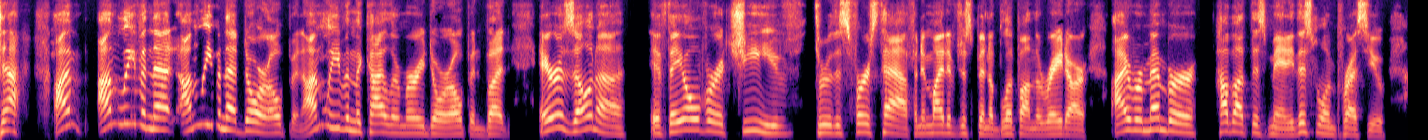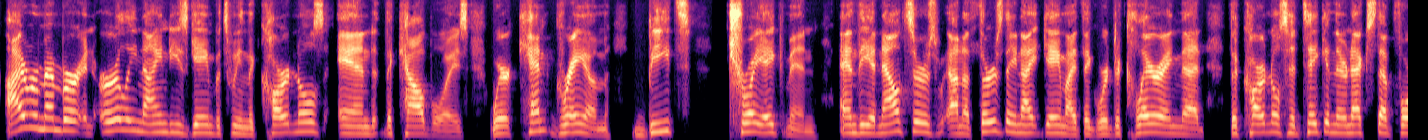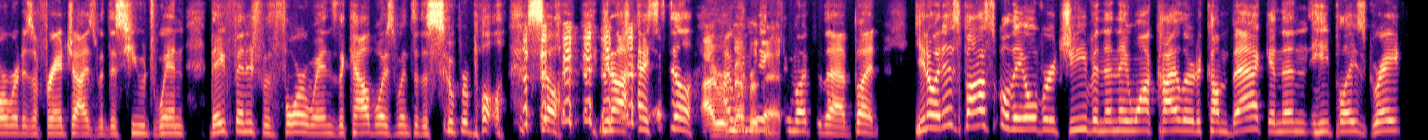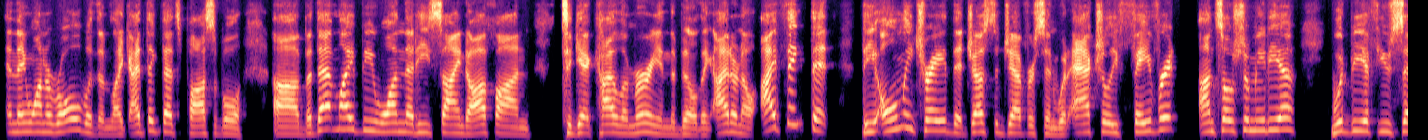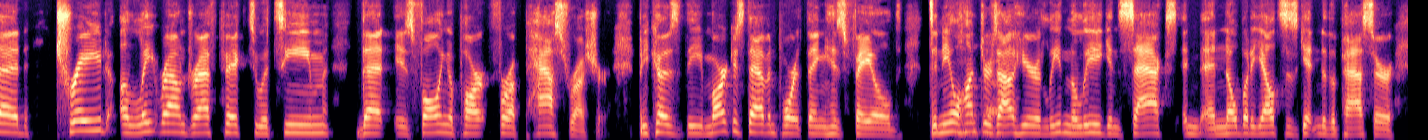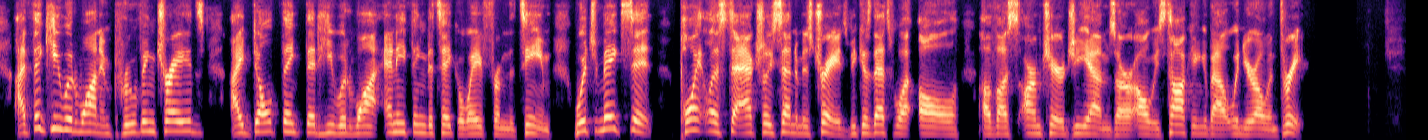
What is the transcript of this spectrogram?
now I'm I'm leaving that I'm leaving that door open. I'm leaving the Kyler Murray door open, but Arizona if they overachieve through this first half, and it might have just been a blip on the radar. I remember, how about this, Manny? This will impress you. I remember an early 90s game between the Cardinals and the Cowboys where Kent Graham beat Troy Aikman and the announcers on a Thursday night game, I think, were declaring that the Cardinals had taken their next step forward as a franchise with this huge win. They finished with four wins. The Cowboys went to the Super Bowl. So, you know, I still I remember I that too much of that, but you know, it is possible they overachieve and then they want Kyler to come back and then he plays great and they want to roll with him. Like I think that's possible. Uh, but that might be one that he signed off on to get Kyler Murray in the building. I don't know. I think that the only trade that Justin Jefferson would actually favorite on social media would be if you said trade a late round draft pick to a team that is falling apart for a pass rusher because the Marcus Davenport thing has failed. Danielle oh Hunter's out here leading the league in sacks and, and nobody else is getting to the passer. I think he would want improving trades. I don't think that he would want anything to take away from the team, which makes it pointless to actually send him his trades because that's what all of us armchair GMs are always talking about when you're 0 and 3.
